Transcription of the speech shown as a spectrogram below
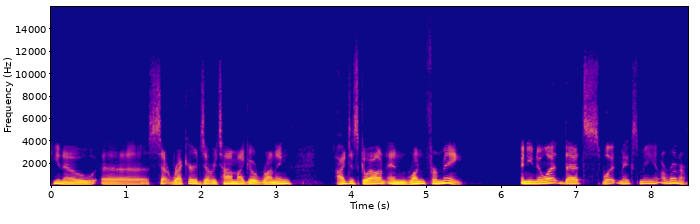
you know, uh, set records every time I go running. I just go out and run for me. And you know what? That's what makes me a runner.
